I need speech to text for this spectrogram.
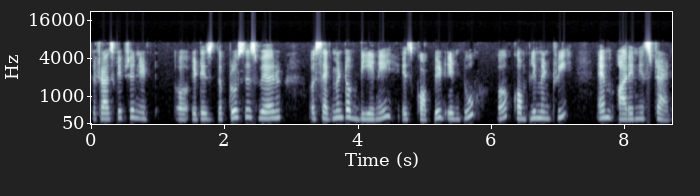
So transcription it uh, it is the process where a segment of DNA is copied into a complementary mRNA strand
